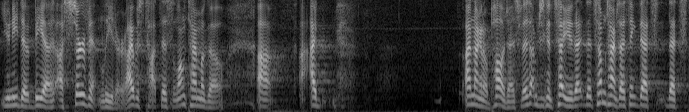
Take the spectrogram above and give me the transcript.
you need to be a, a servant leader. I was taught this a long time ago. Uh, I I'm not going to apologize for this. I'm just going to tell you that, that sometimes I think that's, that's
